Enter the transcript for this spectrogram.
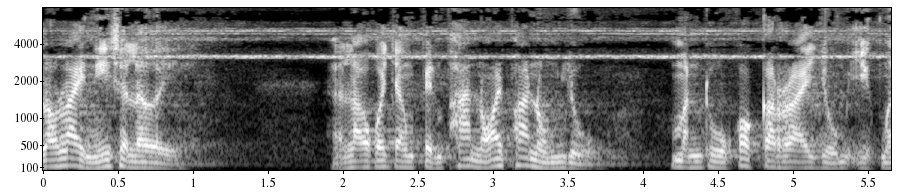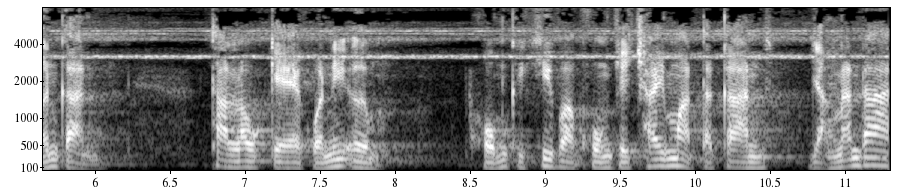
เราไล่หนีเฉลย เราก็ยังเป็นผ้าน้อยผ้าหนุ่มอยู่ มันดูก็กระไรอยู่อีกเหมือนกัน ถ้าเราแก่กว่านี้เอิมผมก็คิดว่าคงจะใช้มาตรการอย่างนั้นได้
